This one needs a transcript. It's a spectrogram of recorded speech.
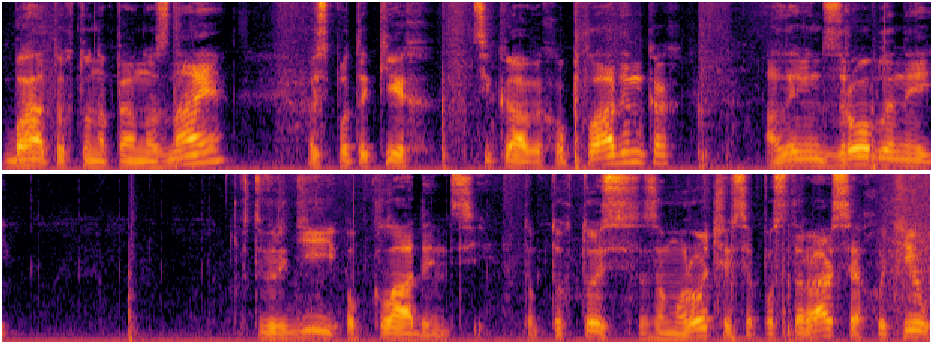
багато хто напевно знає. Ось по таких цікавих обкладинках. Але він зроблений в твердій обкладинці. Тобто хтось заморочився, постарався, хотів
